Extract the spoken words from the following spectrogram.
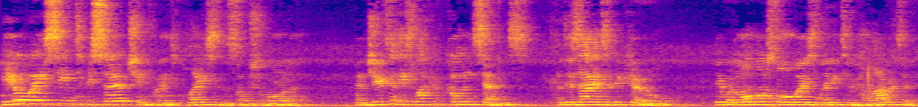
He always seemed to be searching for his place in the social order, and due to his lack of common sense and desire to be cool, it would almost always lead to hilarity.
